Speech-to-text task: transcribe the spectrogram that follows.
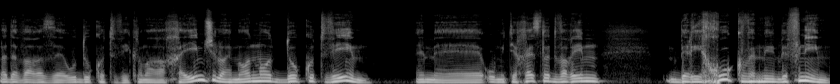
לדבר הזה הוא דו-קוטבי. כלומר, החיים שלו הם מאוד מאוד דו-קוטביים. הם, uh, הוא מתייחס לדברים בריחוק ומבפנים.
